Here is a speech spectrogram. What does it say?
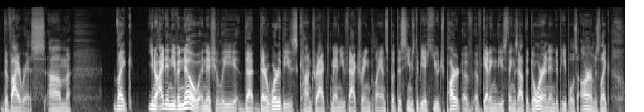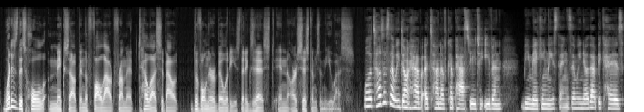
the virus? Um, like, you know, I didn't even know initially that there were these contract manufacturing plants, but this seems to be a huge part of, of getting these things out the door and into people's arms. Like, what does this whole mix up and the fallout from it tell us about the vulnerabilities that exist in our systems in the US? Well, it tells us that we don't have a ton of capacity to even be making these things. And we know that because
